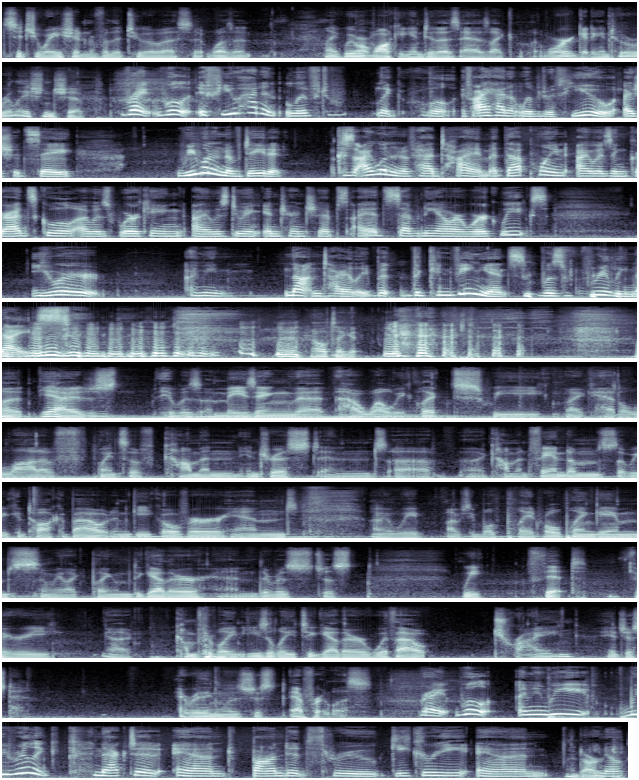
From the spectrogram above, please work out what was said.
situation for the two of us. It wasn't like we weren't walking into this as like we're getting into a relationship. Right. Well, if you hadn't lived, like, well, if I hadn't lived with you, I should say, we wouldn't have dated because I wouldn't have had time. At that point, I was in grad school, I was working, I was doing internships, I had 70 hour work weeks. You were, I mean, not entirely, but the convenience was really nice. Yeah, I'll take it. but yeah, I just it was amazing that how well we clicked. We like had a lot of points of common interest and uh, uh, common fandoms that we could talk about and geek over. And I mean, we obviously both played role playing games and we liked playing them together. And there was just we fit very uh, comfortably and easily together without trying. It just everything was just effortless. Right. Well, I mean, we we really connected and bonded through geekery and, And you know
